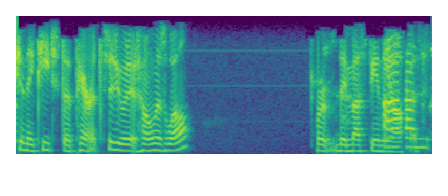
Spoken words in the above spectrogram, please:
can they teach the parents to do it at home as well? Or they must be in the Um, office?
